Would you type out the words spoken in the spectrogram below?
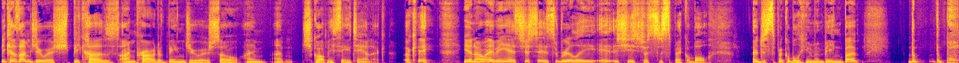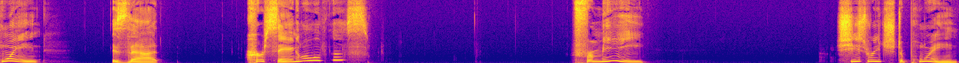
because I'm Jewish because I'm proud of being Jewish so I'm I'm she called me satanic okay you know I mean it's just it's really it, she's just despicable a despicable human being but the the point is that her saying all of this for me she's reached a point,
